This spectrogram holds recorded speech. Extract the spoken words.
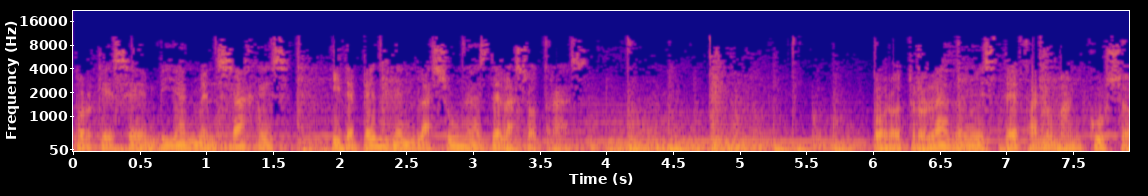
porque se envían mensajes y dependen las unas de las otras. Por otro lado, Stefano Mancuso,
